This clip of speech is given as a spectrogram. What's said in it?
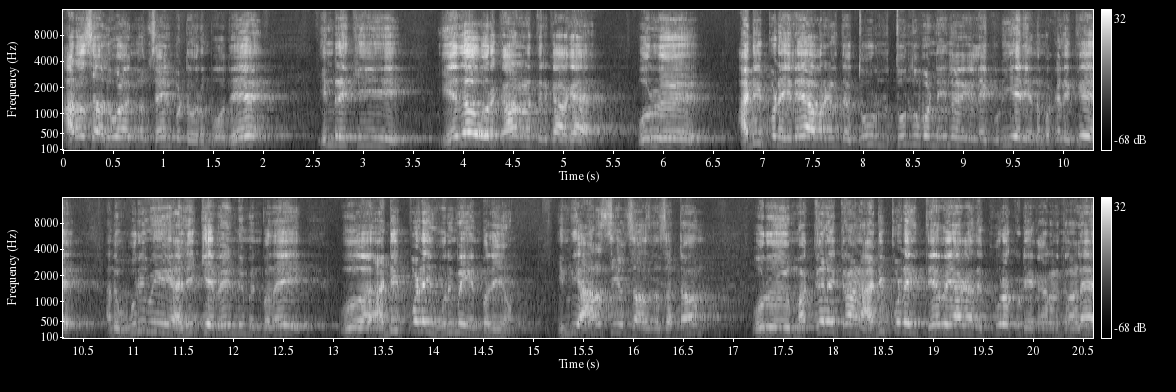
அரசு அலுவலகங்களும் செயல்பட்டு வரும்போது இன்றைக்கு ஏதோ ஒரு காரணத்திற்காக ஒரு அடிப்படையிலே அவர்கள் இந்த தூர் தூர்ந்து போன நீர்நிலைகளிலே குடியேறிய அந்த மக்களுக்கு அந்த உரிமையை அளிக்க வேண்டும் என்பதை அடிப்படை உரிமை என்பதையும் இந்திய அரசியல் சாசன சட்டம் ஒரு மக்களுக்கான அடிப்படை தேவையாக அதை கூறக்கூடிய காரணத்தினாலே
